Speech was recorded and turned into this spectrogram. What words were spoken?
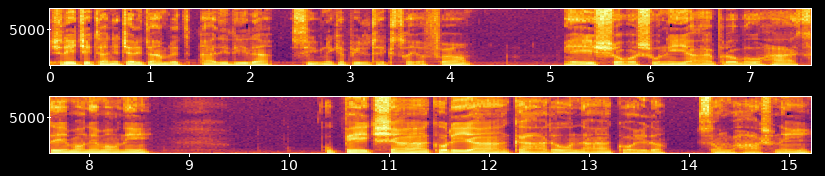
Shri Chaitanya Charitamrit, Adi Lila, 7. kapitel, tekst 43. Eshovo Shuniya Prabhu Hase Mone Mone Upeksha Korea Karo Na Koilo Samvashne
